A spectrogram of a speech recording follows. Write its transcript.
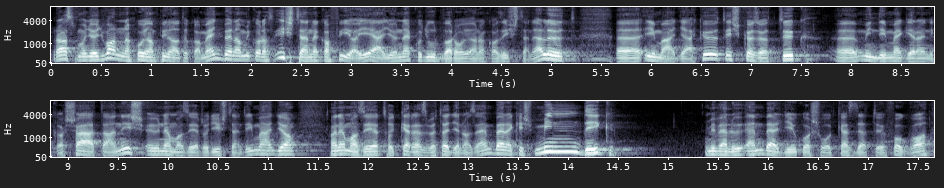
mert azt mondja, hogy vannak olyan pillanatok a mennyben, amikor az Istennek a fiai eljönnek, hogy udvaroljanak az Isten előtt, imádják őt, és közöttük mindig megjelenik a sátán is, ő nem azért, hogy Istent imádja, hanem azért, hogy keresztbe tegyen az emberek, és mindig, mivel ő embergyilkos volt kezdettől fogva,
